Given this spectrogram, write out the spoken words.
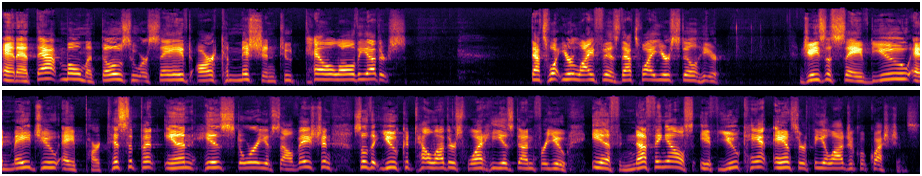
And at that moment, those who are saved are commissioned to tell all the others. That's what your life is. That's why you're still here. Jesus saved you and made you a participant in his story of salvation so that you could tell others what he has done for you. If nothing else, if you can't answer theological questions,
